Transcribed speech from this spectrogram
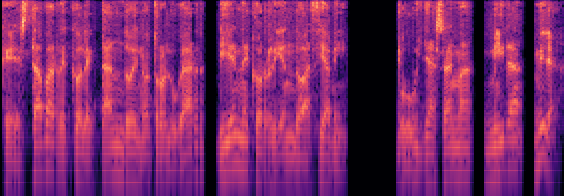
que estaba recolectando en otro lugar, viene corriendo hacia mí. Uya-sama, mira, mira.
